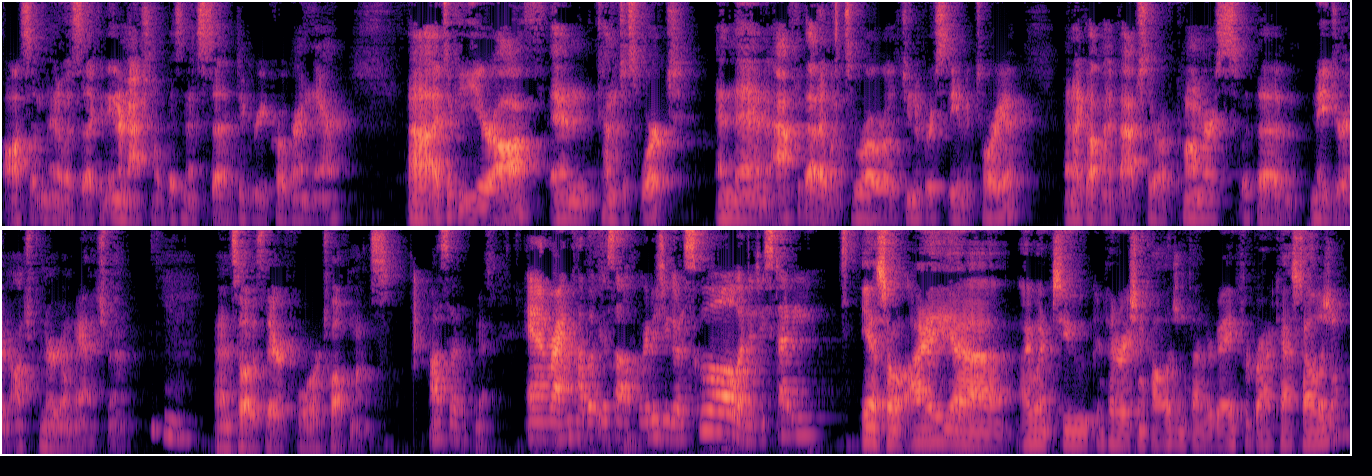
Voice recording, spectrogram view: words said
awesome, and it was like an international business uh, degree program there. Uh, I took a year off and kind of just worked, and then after that, I went to Royal Roads University in Victoria, and I got my Bachelor of Commerce with a major in entrepreneurial management. And so I was there for 12 months. Awesome. Yeah. And Ryan, how about yourself? Where did you go to school? What did you study? Yeah, so I uh, I went to Confederation College in Thunder Bay for broadcast television.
